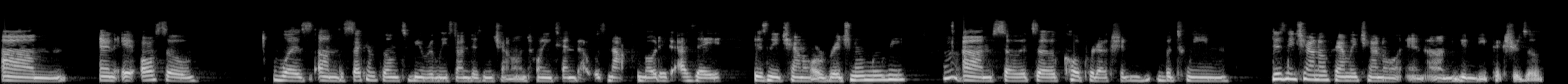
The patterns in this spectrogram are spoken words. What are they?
Um, and it also was, um, the second film to be released on Disney Channel in 2010 that was not promoted as a Disney Channel original movie. Hmm. Um, so it's a co-production between Disney Channel, Family Channel, and um, Unity Pictures of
